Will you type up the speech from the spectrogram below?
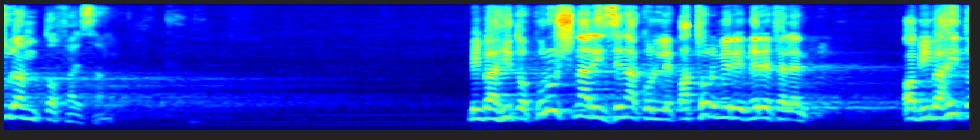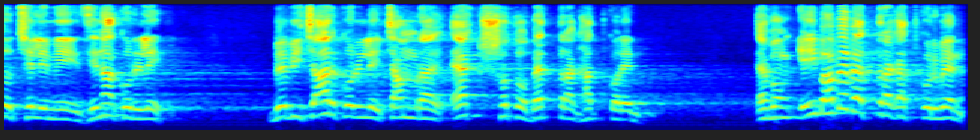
চূড়ান্ত ফয়সালা। বিবাহিত পুরুষ নারী জেনা করলে পাথর মেরে মেরে ফেলেন। অবিবাহিত ছেলে মেয়ে জেনা করলে বেবিচার করলে চামড়ায় একশত ব্যত্রাঘাত করেন এবং এইভাবে ব্যত্রাঘাত করবেন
